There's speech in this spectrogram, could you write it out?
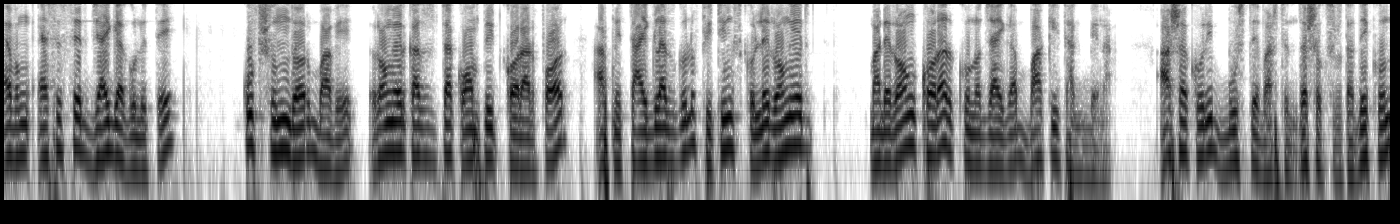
এবং এর জায়গাগুলোতে খুব সুন্দরভাবে রঙের কাজটা কমপ্লিট করার পর আপনি টাই গ্লাসগুলো ফিটিংস করলে রঙের মানে রং করার কোনো জায়গা বাকি থাকবে না। আশা করি বুঝতে পারছেন। দর্শক শ্রোতা, দেখুন,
